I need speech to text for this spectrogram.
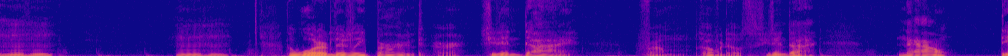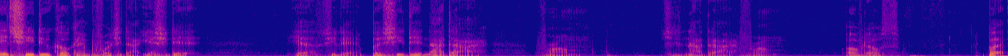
Mm-hmm. Mm-hmm. The water literally burned her. She didn't die from overdose. She didn't die. Now, did she do cocaine before she died? Yes, she did. Yes, she did. But she did not die from she did not die from overdose. But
